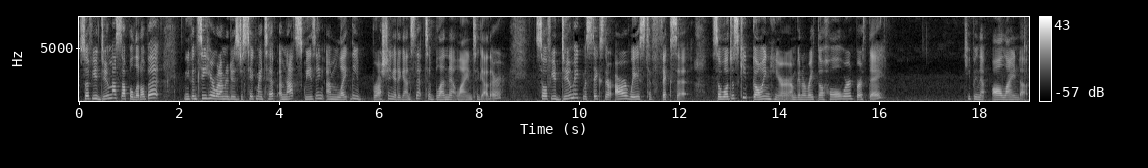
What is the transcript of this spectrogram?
So if you do mess up a little bit, you can see here what I'm going to do is just take my tip. I'm not squeezing, I'm lightly brushing it against it to blend that line together. So if you do make mistakes, there are ways to fix it. So we'll just keep going here. I'm going to write the whole word birthday, keeping that all lined up.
